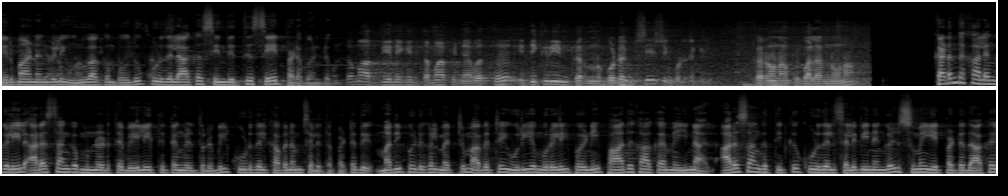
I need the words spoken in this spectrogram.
நிர்மாணங்களை உருவாக்கும் போது கூடுதலாக சிந்தித்து செயற்பட வேண்டும். கருணா போய் வளரணும்னா கடந்த காலங்களில் அரசாங்கம் முன்னெடுத்த வேலை திட்டங்கள் தொடர்பில் கூடுதல் கவனம் செலுத்தப்பட்டது. மதிப்பீடுகள் மற்றும் அவற்றை உரிய முறையில் பேணி பாதுகாக்காமையினால் அரசாங்கத்திற்கு கூடுதல் செலவினங்கள் சுமை ஏற்பட்டதாக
